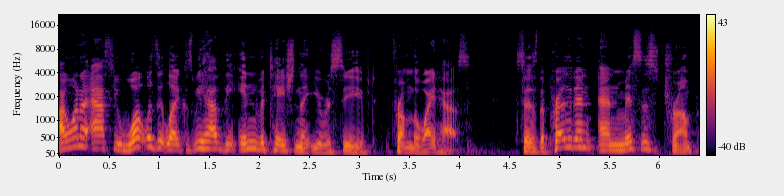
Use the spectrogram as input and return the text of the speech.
I want to ask you, what was it like? Because we have the invitation that you received from the White House. It says the President and Mrs. Trump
